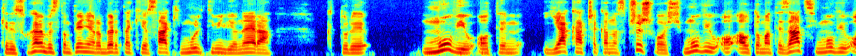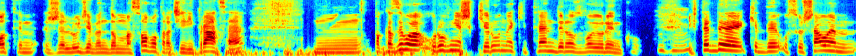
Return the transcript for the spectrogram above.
kiedy słuchałem wystąpienia Roberta Kiyosaki, multimilionera, który mówił o tym, jaka czeka nas przyszłość, mówił o automatyzacji, mówił o tym, że ludzie będą masowo tracili pracę, mm, pokazywał również kierunek i trendy rozwoju rynku. Mhm. I wtedy, kiedy usłyszałem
